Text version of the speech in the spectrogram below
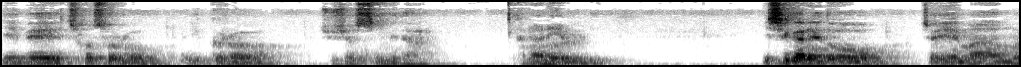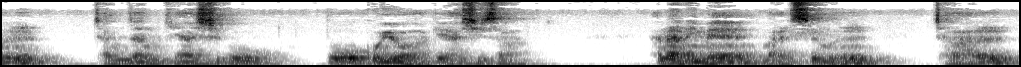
예배의 초소로 이끌어 주셨습니다. 하나님, 이 시간에도 저의 마음을 잔잔케 하시고 또 고요하게 하시사 하나님의 말씀을 잘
